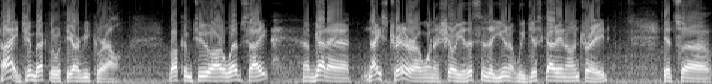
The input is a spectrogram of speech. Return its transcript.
Hi, Jim Beckler with the RV Corral. Welcome to our website. I've got a nice trailer I want to show you. This is a unit we just got in on trade. It's a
